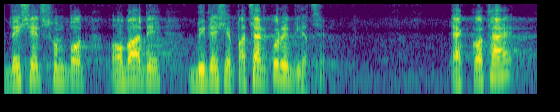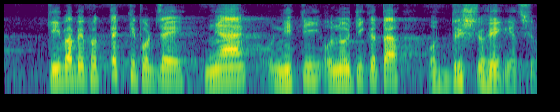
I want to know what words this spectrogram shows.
দেশের সম্পদ অবাধে বিদেশে পাচার করে দিয়েছে। এক কথায়, কীভাবে প্রত্যেকটি পর্যায়ে ন্যায়, নীতি ও নৈতিকতা অদৃশ্য হয়ে গিয়েছিল।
